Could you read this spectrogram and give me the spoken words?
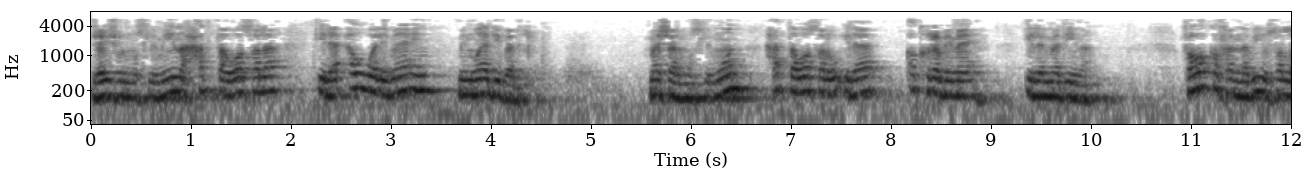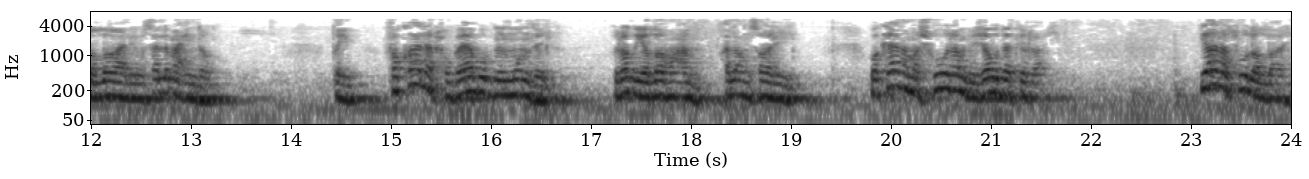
جيش المسلمين حتى وصل إلى أول ماء من وادي بدر. مشى المسلمون حتى وصلوا إلى أقرب ماء إلى المدينة. فوقف النبي صلى الله عليه وسلم عنده طيب فقال الحباب بن المنذر رضي الله عنه الأنصاري وكان مشهورا بجودة الرأي. يا رسول الله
